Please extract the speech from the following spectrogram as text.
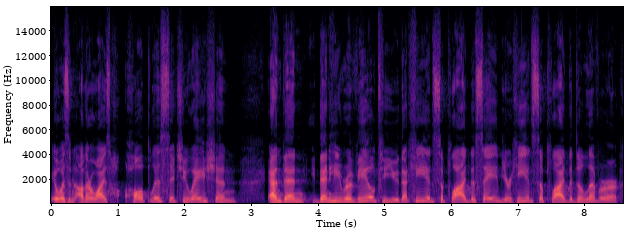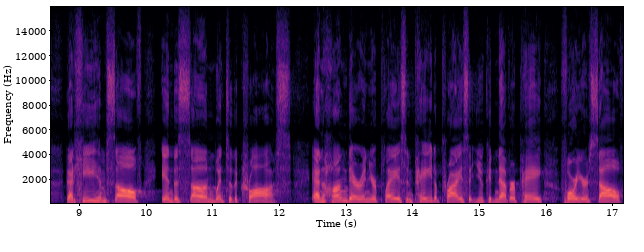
It was an otherwise hopeless situation. And then, then he revealed to you that he had supplied the Savior, he had supplied the deliverer, that he himself in the Son went to the cross and hung there in your place and paid a price that you could never pay for yourself.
